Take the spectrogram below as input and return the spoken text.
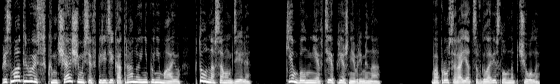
Присматриваюсь к мчащемуся впереди Катрану и не понимаю, кто он на самом деле. Кем был мне в те прежние времена? Вопросы роятся в голове, словно пчелы.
